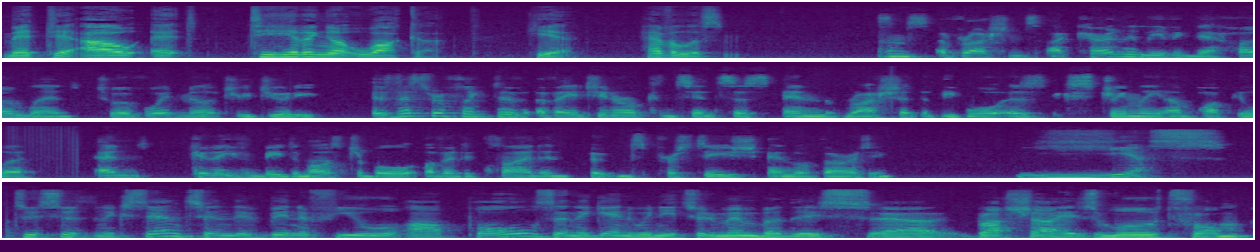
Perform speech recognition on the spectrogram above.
me te ao at Waka. Here, have a listen. Thousands of Russians are currently leaving their homeland to avoid military duty. Is this reflective of a general consensus in Russia that the war is extremely unpopular and could even be demonstrable of a decline in Putin's prestige and authority? Yes, to a certain extent. And there have been a few uh, polls. And again, we need to remember this uh, Russia has moved from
